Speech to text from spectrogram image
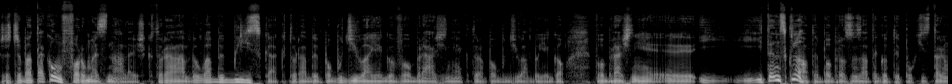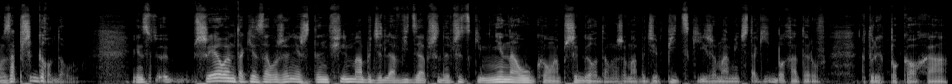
że trzeba taką formę znaleźć, która byłaby bliska, która by pobudziła jego wyobraźnię, która pobudziłaby jego wyobraźnię i, i, i tęsknotę po prostu za tego typu historią, za przygodą. Więc y, przyjąłem takie założenie, że ten film ma być dla widza przede wszystkim nie nauką, a przygodą, że ma być epicki, że ma mieć taki takich bohaterów, których pokocha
